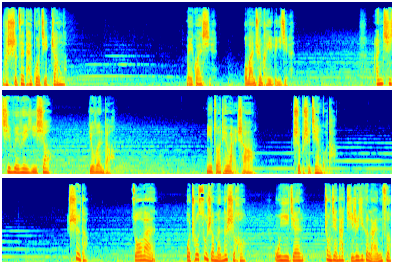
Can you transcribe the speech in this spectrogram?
我实在太过紧张了。没关系。我完全可以理解。安七七微微一笑，又问道：“你昨天晚上是不是见过他？”“是的，昨晚我出宿舍门的时候，无意间撞见他提着一个篮子，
